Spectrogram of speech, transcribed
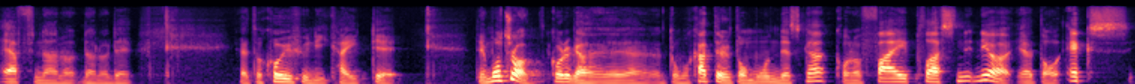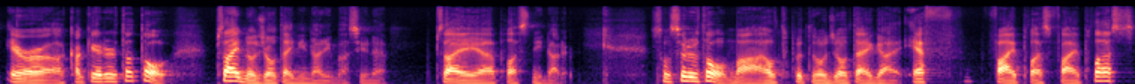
f なのなので、えっ、と、こういうふうに書いて、でもちろん、これが、えー、と分かっていると思うんですが、この phi プラスには、えっと、x エラーかけると、サイの状態になりますよね。プサイプラスになる。そうすると、まあ、アウトプットの状態が f、phi プラス phi プラス、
